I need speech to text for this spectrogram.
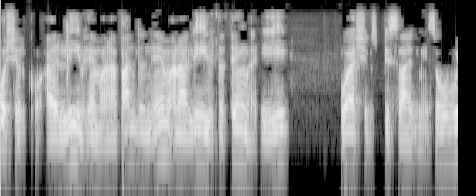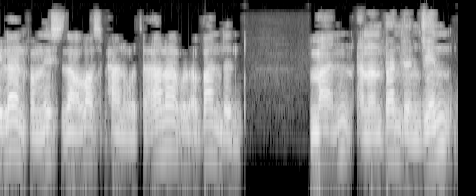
wa shirku. I leave him and abandon him and I leave the thing that he worships beside me. So what we learn from this is that Allah subhanahu wa ta'ala will abandon man and abandon jinn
